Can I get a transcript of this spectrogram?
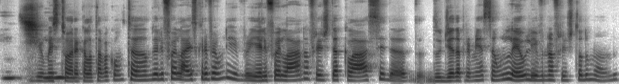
Mentira. De uma história que ela estava contando, ele foi lá e escreveu um livro. E ele foi lá na frente da classe, da, do, do dia da premiação, leu o livro na frente de todo mundo.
